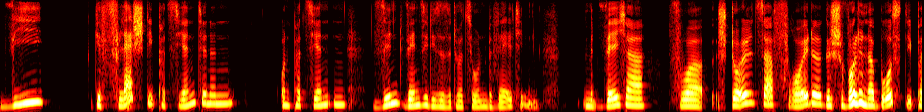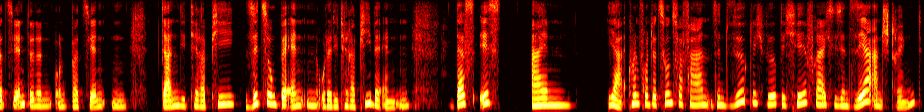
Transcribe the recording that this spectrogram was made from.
wie geflasht die Patientinnen und Patienten sind, wenn sie diese Situationen bewältigen. Mit welcher vor stolzer Freude geschwollener Brust die Patientinnen und Patienten dann die Therapiesitzung beenden oder die Therapie beenden. Das ist ein ja, Konfrontationsverfahren sind wirklich, wirklich hilfreich. Sie sind sehr anstrengend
